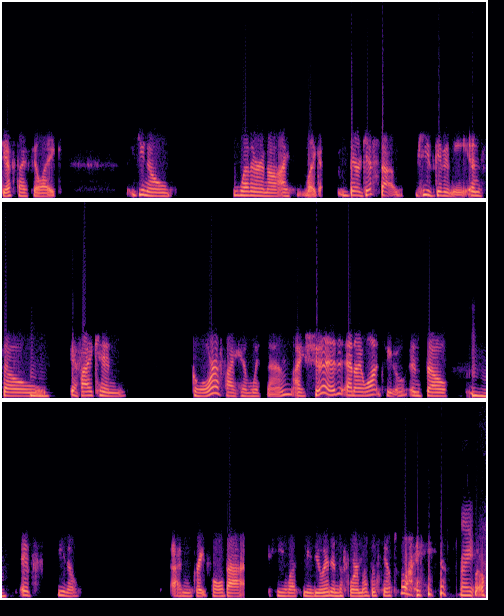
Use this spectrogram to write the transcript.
gifts i feel like you know whether or not i like they're gifts that he's given me and so mm-hmm. if i can glorify him with them. I should and I want to. And so mm-hmm. it's, you know, I'm grateful that he lets me do it in the form of the stamped right. So.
